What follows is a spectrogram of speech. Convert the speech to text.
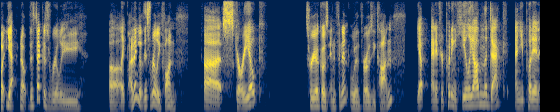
But yeah, no, this deck is really uh Like, I think it's this- really fun. uh Scurryoak. Goes infinite with Rosie Cotton. Yep. And if you're putting Heliod in the deck and you put in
